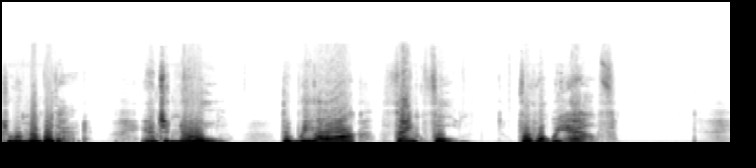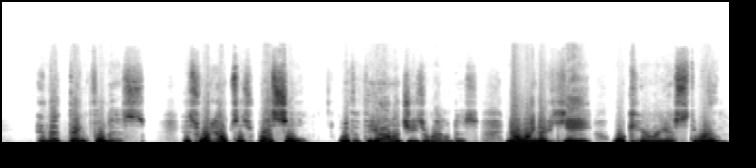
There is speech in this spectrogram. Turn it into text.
to remember that and to know that we are thankful for what we have. And that thankfulness is what helps us wrestle with the theologies around us, knowing that He will carry us through.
